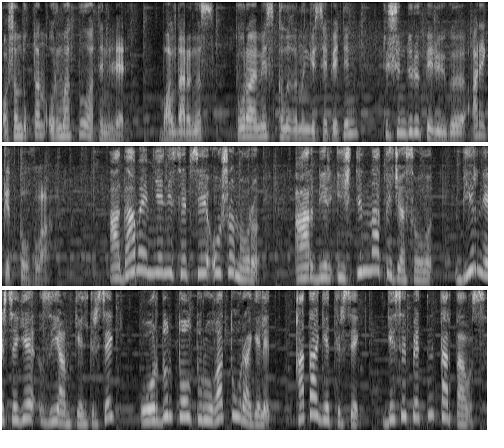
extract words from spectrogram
Ошондуктан урматтуу ата энелер балдарыңыз туура эмес кылыгынын кесепетин түшүндүрүп берүүгө аракет кылгыла. Адам эмнени сепсе ошону орот. Ар бир иштин натыйжасы болот. Бир нерсеге зыян келтирсек ордун толтурууга туура келет. Ката кетирсек кесепетин тартабыз.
